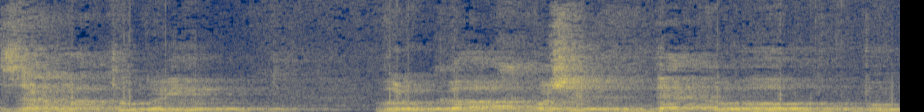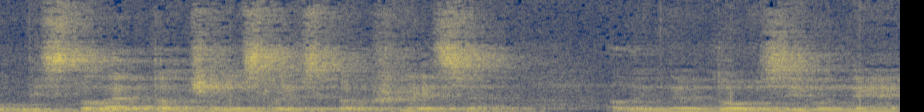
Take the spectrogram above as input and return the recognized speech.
з арматурою в руках. Може, декого був пістолет там чи мисливська рушниця, але невдовзі вони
